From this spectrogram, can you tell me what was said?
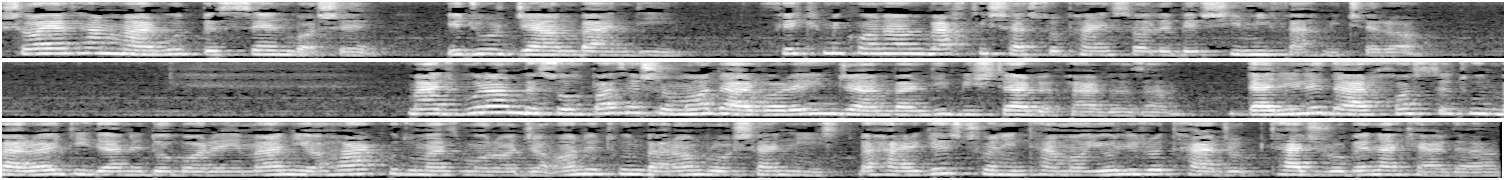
شاید هم مربوط به سن باشه. یه جور جمعبندی. فکر می‌کنم وقتی 65 ساله بشی می‌فهمی چرا. مجبورم به صحبت شما درباره این جنبندی بیشتر بپردازم. دلیل درخواستتون برای دیدن دوباره من یا هر کدوم از مراجعانتون برام روشن نیست و هرگز چنین تمایلی رو تجربه نکردم.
